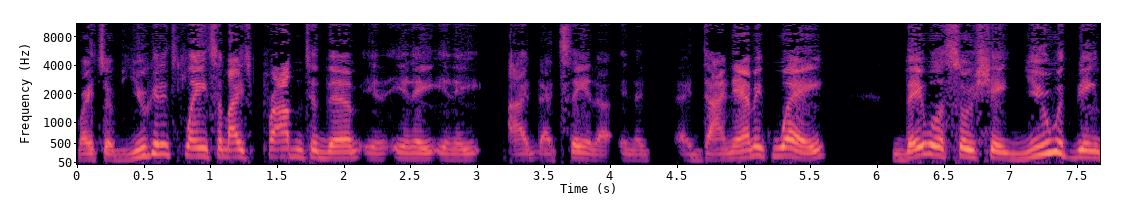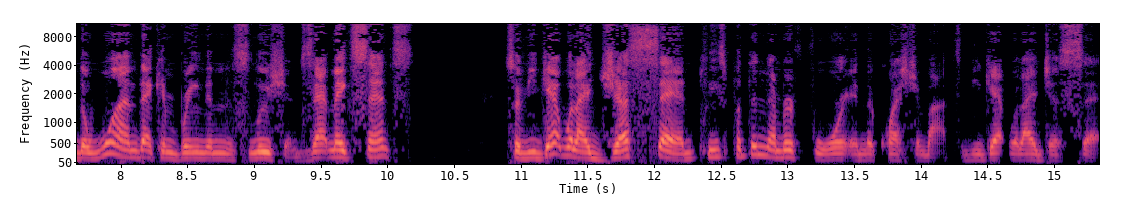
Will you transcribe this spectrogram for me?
right? So if you can explain somebody's problem to them in, in a, in a, I'd say in a, in a, a dynamic way, they will associate you with being the one that can bring them the solution. Does that make sense? So if you get what I just said, please put the number four in the question box. If you get what I just said.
